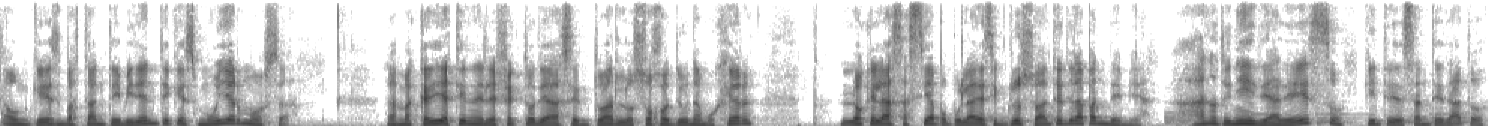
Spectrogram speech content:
aunque es bastante evidente que es muy hermosa. Las mascarillas tienen el efecto de acentuar los ojos de una mujer, lo que las hacía populares incluso antes de la pandemia. Ah, no tenía idea de eso. Qué interesante dato.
